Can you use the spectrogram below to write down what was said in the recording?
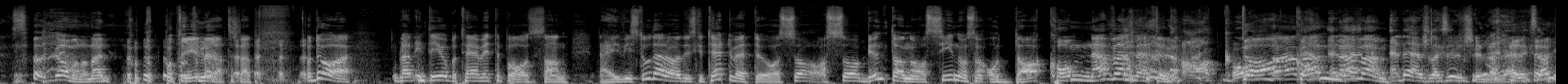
så ga man han den på, på trynet, rett og slett. Og da ble han intervjuet på TV etterpå, og så sa han Nei, vi sto der og diskuterte, vet du, og så, og så begynte han å si noe sånn Og da kom neven, vet du! Da kom neven! Er det en slags unnskyldning? det, Liksom?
